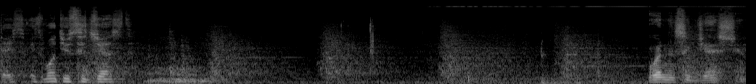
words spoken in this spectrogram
This is what you suggest? Wasn't a suggestion.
